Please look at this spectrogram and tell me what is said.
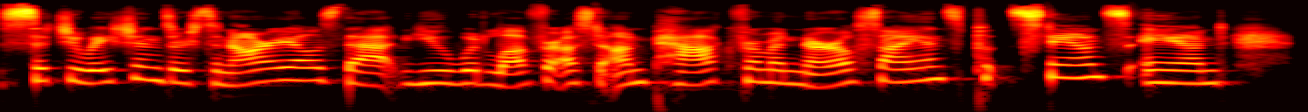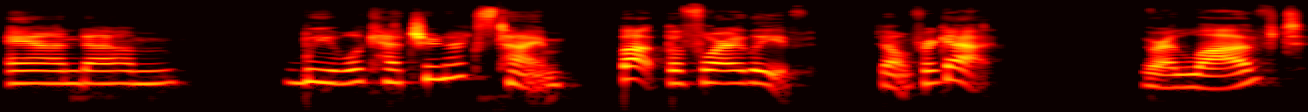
situations or scenarios that you would love for us to unpack from a neuroscience p- stance and and um, we will catch you next time. But before I leave, don't forget, you are loved,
